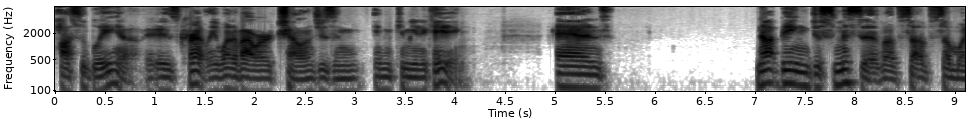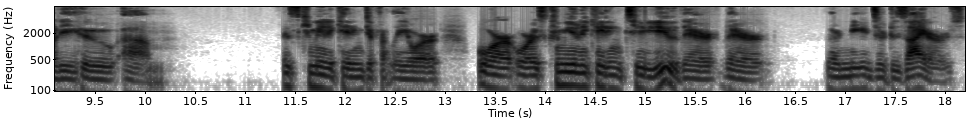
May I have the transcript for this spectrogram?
possibly uh, is currently one of our challenges in in communicating and not being dismissive of, of somebody who um, is communicating differently or or or is communicating to you their their their needs or desires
